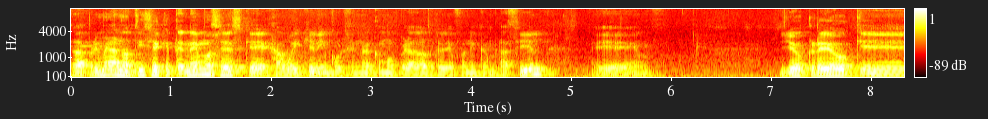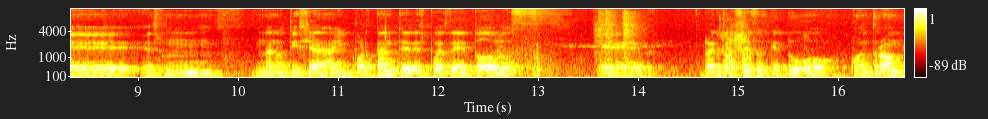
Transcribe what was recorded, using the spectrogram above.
la primera noticia que tenemos es que Huawei quiere incursionar como operador telefónico en Brasil. Eh, yo creo que es un- una noticia importante después de todos los eh, retrocesos que tuvo con Trump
